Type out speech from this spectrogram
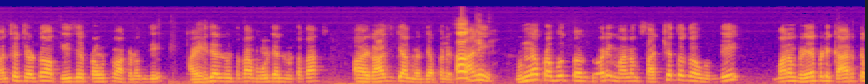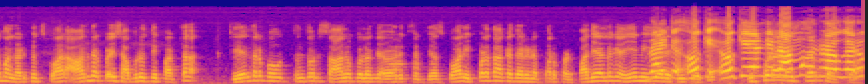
మంచి చెడు బీజేపీ ప్రభుత్వం అక్కడ ఉంది. ఐదేళ్ళు ఉంటుందా? మూడేళ్ళు ఉంటుందా? రాజకీయాలు మనం చెప్పలేదు. కానీ ఉన్న ప్రభుత్వంతో మనం సఖ్యతతో ఉండి మనం రేపటి కార్యక్రమాలు నడిపించుకోవాలి. ఆంధ్రప్రదేశ్ అభివృద్ధి పట్ల కేంద్ర ప్రభుత్వంతో సానుకూలంగా వ్యవహరించడం చేసుకోవాలి. ఇప్పటిదాకా జరిగిన పొరపాటు. పదేళ్ళుగా ఏమి ఓకే ఓకే అండి. రామ్మోహన్ రావు గారు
